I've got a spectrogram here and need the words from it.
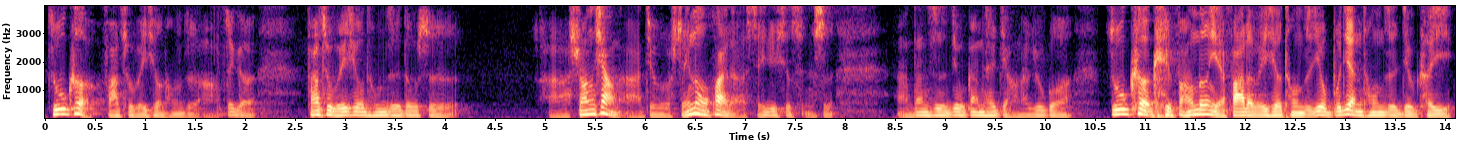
租客发出维修通知啊。这个发出维修通知都是啊双向的啊，就谁弄坏了谁就是损失啊。但是就刚才讲了，如果租客给房东也发了维修通知，又不见通知，就可以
